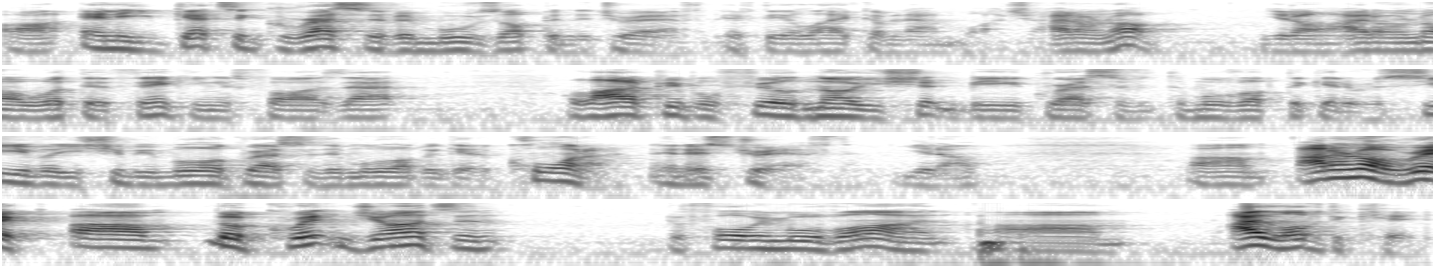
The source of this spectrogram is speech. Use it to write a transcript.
Uh, and he gets aggressive and moves up in the draft if they like him that much. I don't know. You know, I don't know what they're thinking as far as that. A lot of people feel no, you shouldn't be aggressive to move up to get a receiver. You should be more aggressive to move up and get a corner in this draft. You know, um, I don't know, Rick. Um, look, Quentin Johnston. Before we move on, um, I love the kid.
